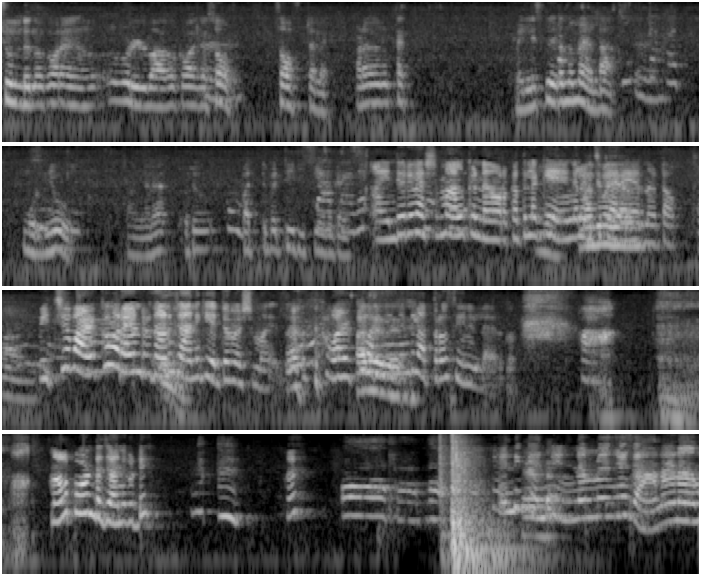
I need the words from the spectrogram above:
ചുണ്ട് എന്നൊക്കെ പറയുന്നത് ഉൾഭാഗമൊക്കെ ഭയങ്കര സോഫ്റ്റ് സോഫ്റ്റ് അല്ലേ? അവിടെ ടെ- വലിയ സ്പീഡൊന്നും വേണ്ട. മുറിഞ്ഞു പോകും അങ്ങനെ ഒരു പറ്റി പറ്റി ഇരിക്കുകയാണ് അതിന്റെ ഒരു വിഷമം ആൾക്കുണ്ട് ഉറക്കത്തിലൊക്കെ ഏങ്ങൽ കേട്ടോ. പിച്ച് വഴക്ക് പറയാണ്ടിരുന്നാണ് ജാനിക്ക് ഏറ്റവും വിഷമായത് വഴക്ക് പറയുന്നെങ്കിൽ അത്ര സീനില്ലായിരുന്നു. നാളെ പോകണ്ടേ ജാനിക്കുട്ടി എനിക്ക് എനിക്ക് നിന്നമ്മനെ കാണണം.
